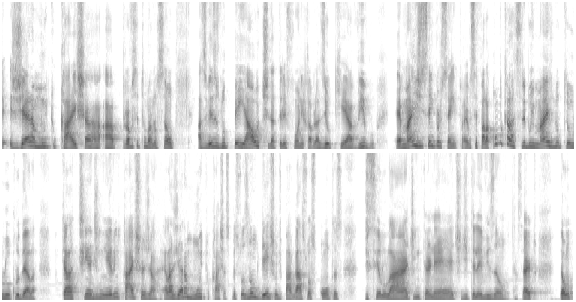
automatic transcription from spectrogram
É, gera muito caixa. Para você ter uma noção, às vezes o payout da Telefônica Brasil, que é a Vivo, é mais de 100%. Aí você fala, como que ela distribui mais do que o lucro dela? Porque ela tinha dinheiro em caixa já. Ela gera muito caixa. As pessoas não deixam de pagar suas contas de celular, de internet, de televisão, tá certo? Então,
